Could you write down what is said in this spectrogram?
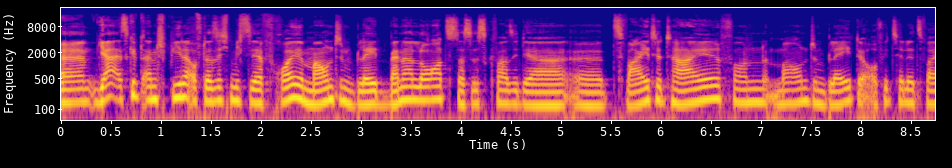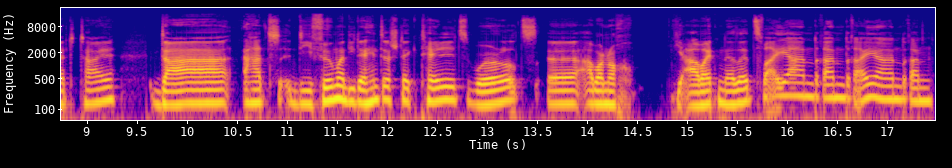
Ähm, ja, es gibt ein Spiel, auf das ich mich sehr freue, Mountain Blade Bannerlords. Das ist quasi der äh, zweite Teil von Mountain Blade, der offizielle zweite Teil. Da hat die Firma, die dahinter steckt, Tales Worlds, äh, aber noch, die arbeiten da seit zwei Jahren dran, drei Jahren dran.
